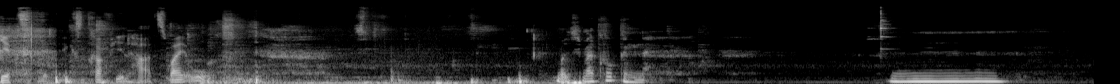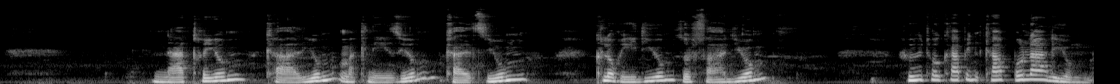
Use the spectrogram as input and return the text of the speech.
Jetzt mit extra viel H2O. Muss ich mal gucken. Natrium, Kalium, Magnesium, Calcium, Chloridium, Sulfadium, Hydrocarbonadium.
